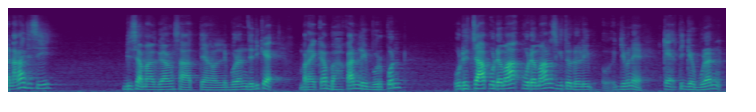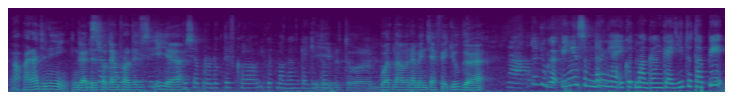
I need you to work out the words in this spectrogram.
enak aja sih. Bisa magang saat yang liburan. Jadi kayak mereka bahkan libur pun udah cap, udah ma udah males gitu udah lib- gimana ya? Kayak tiga bulan ngapain aja nih? nggak ada sesuatu yang produktif sih, Iya. bisa produktif kalau ikut magang kayak gitu Iya betul. Buat nama-namain CV juga. Nah, aku tuh juga pingin sebenarnya ikut magang kayak gitu, tapi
